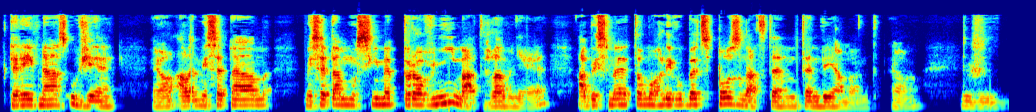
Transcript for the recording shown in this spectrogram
který v nás už je, jo? ale my se tam my se tam musíme provnímat hlavně, aby jsme to mohli vůbec poznat, ten, ten diamant. Jo? Mm-hmm.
